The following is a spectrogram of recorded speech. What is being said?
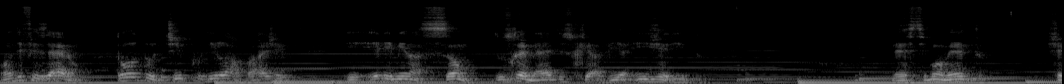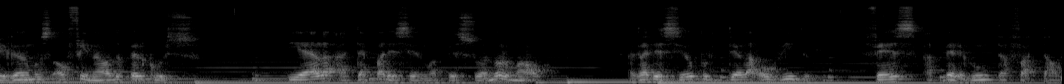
onde fizeram todo tipo de lavagem e eliminação dos remédios que havia ingerido. Neste momento, chegamos ao final do percurso e ela, até parecer uma pessoa normal, agradeceu por tê-la ouvido. Fez a pergunta fatal:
